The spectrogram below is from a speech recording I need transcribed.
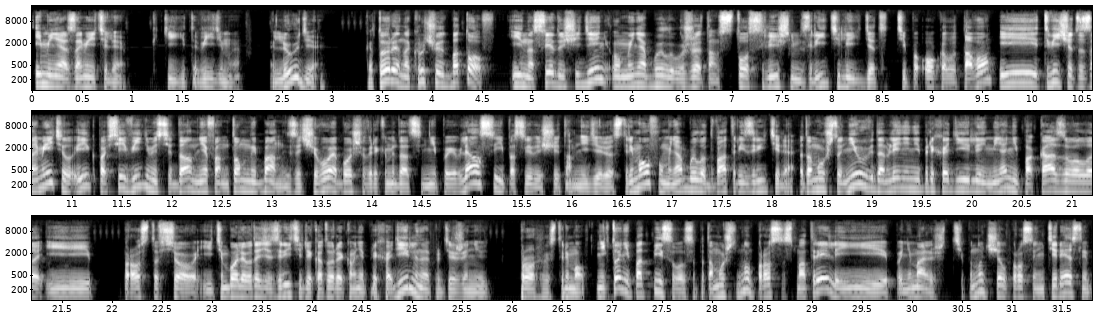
И меня заметили какие-то, видимо, люди, которые накручивают ботов. И на следующий день у меня было уже там 100 с лишним зрителей, где-то типа около того. И Twitch это заметил и, по всей видимости, дал мне фантомный бан, из-за чего я больше в рекомендации не появлялся, и последующие там неделю стримов у меня было 2-3 зрителя. Потому что ни уведомления не приходили, меня не показывало, и просто все. И тем более вот эти зрители, которые ко мне приходили на протяжении прошлых стримов, никто не подписывался, потому что, ну, просто смотрели и понимали, что, типа, ну, чел просто интересный,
